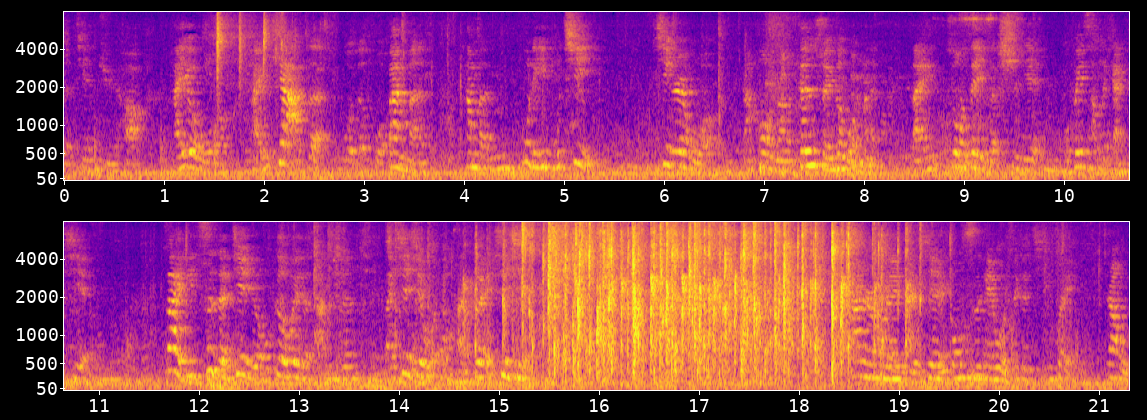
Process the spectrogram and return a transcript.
的坚决哈。还有我台下的我的伙伴们，他们不离不弃，信任我，然后呢跟随着我们来做这个事业，我非常的感谢。再一次的借由各位的掌声来谢谢我的团队，谢谢。当然我也感谢公司给我这个机会，让我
